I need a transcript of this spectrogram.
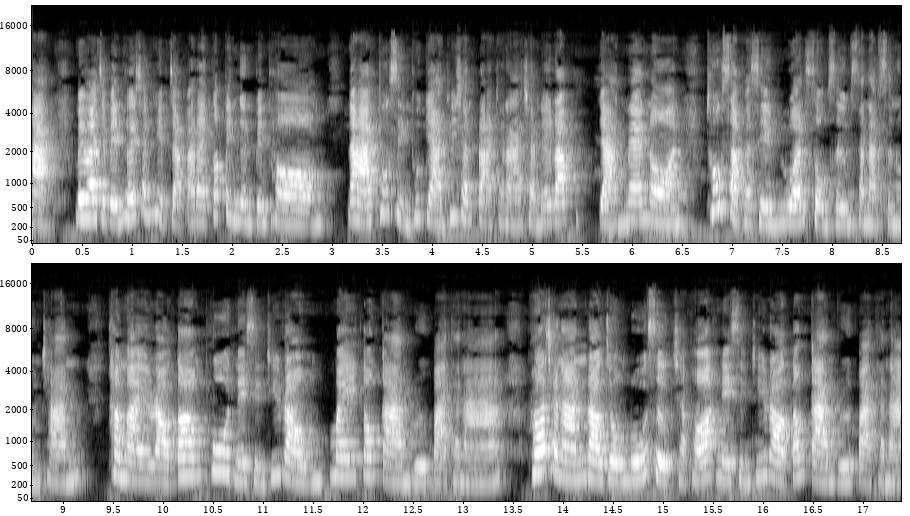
ค่ะไม่ว่าจะเป็นเฮ้ยฉันหยิบจับอะไรก็เป็นเงินเป็นทองนะคะทุกสิ่งทุกอย่างที่ฉันปรารถนาฉันได้รับอย่างแน่นอน ทุกสรรพสิ่งล้วนส่งเสริมสนับสนุนฉันทำไมเราต้องพูดในสิ่งที่เราไม่ต้องการหรือปรารถนา เพราะฉะนั้นเราจงรู้สึกเฉพาะในสิ่งที่เราต้องการหรือปรารถนา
